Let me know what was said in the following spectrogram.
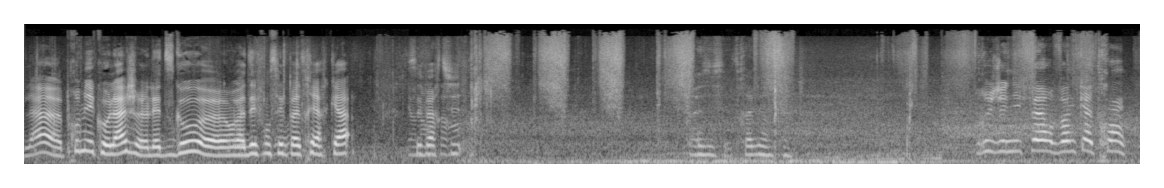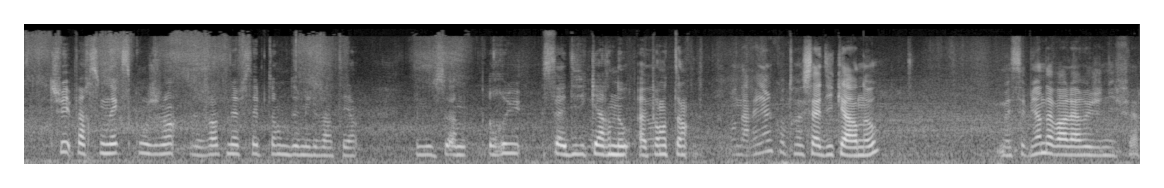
Là, euh, premier collage, let's go, euh, on va défoncer le patriarcat. C'est parti. Vas-y, c'est très bien ça. Rue Jennifer, 24 ans, tuée par son ex-conjoint le 29 septembre 2021. Et nous sommes rue Sadi Carnot à Pantin. On n'a rien contre Sadi Carnot, mais c'est bien d'avoir la rue Jennifer.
